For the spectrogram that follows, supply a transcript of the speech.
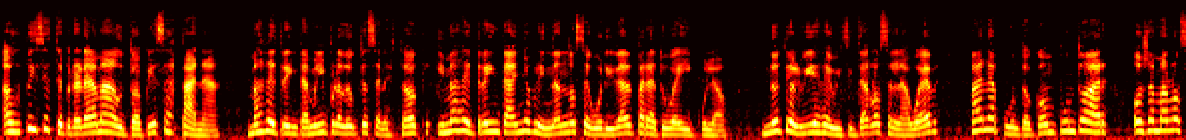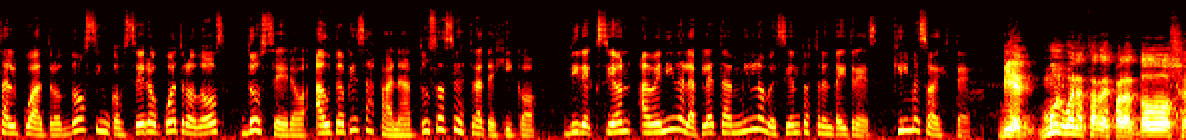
Auspicia este programa Autopiezas Pana. Más de 30.000 productos en stock y más de 30 años brindando seguridad para tu vehículo. No te olvides de visitarlos en la web pana.com.ar o llamarlos al 42504220. Autopiezas Pana, tu socio estratégico. Dirección Avenida La Plata 1933, Quilmes Oeste. Bien, muy buenas tardes para todos.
